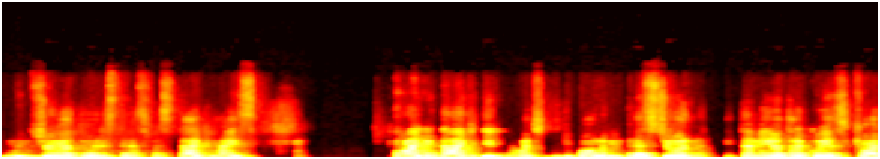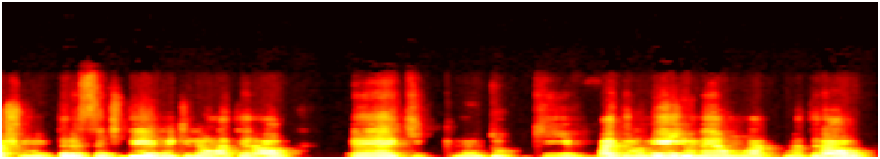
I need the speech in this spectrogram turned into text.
muitos jogadores têm essa facilidade, mas qualidade dele na batida de bola me impressiona. E também outra coisa que eu acho muito interessante dele é que ele é um lateral é, que muito que vai pelo meio, né? Um, um lateral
